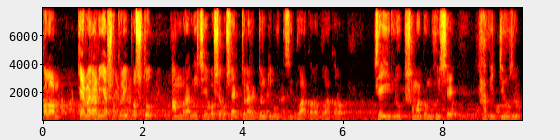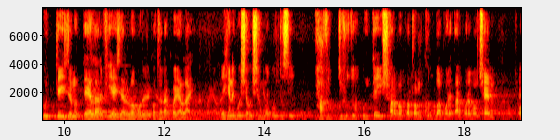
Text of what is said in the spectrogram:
কলম, ক্যামেরা নিয়ে সকলেই প্রস্তুত। আমরা নিচে বসে বসে একজন আরেকজনকে বলতেছি, দোয়া করো দোয়া করো। যেই লোক সমাগম হইছে, হাফিজি হুজুর উঠতেই যেন তেল আর পেঁয়াজ আর লবণের কথাটা কয়ালায় এখানে বসে বসে আমরা বলতেছি, হাফিজি হুজুর উইতেই সর্বপ্রথম খুদ্া পরে তারপরে বলছেন, ও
